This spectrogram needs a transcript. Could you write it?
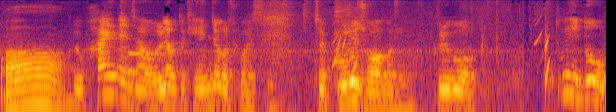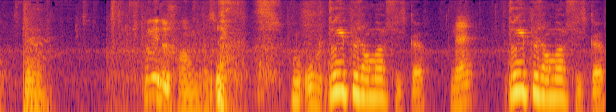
아, 그리고 파일은 제가 원래부터 개인적으로 좋아했어요 제가 불을 좋아하거든요 그리고 뚱이도 네. 뚱이도 좋아합니다 제가. 오, 뚱이 표정 한번 할수 있을까요? 네? 뚱이 표정 한번 할수 있을까요?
